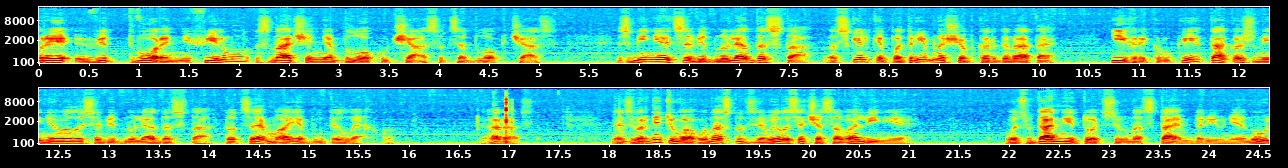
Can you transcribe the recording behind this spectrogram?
При відтворенні фільму значення блоку часу, це блок час, змінюється від 0 до 100, оскільки потрібно, щоб координата Y руки також змінювалася від 0 до 100, то це має бути легко. Гаразд. Зверніть увагу, у нас тут з'явилася часова лінія. Ось в даній точці у нас тайм дорівнює 0.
